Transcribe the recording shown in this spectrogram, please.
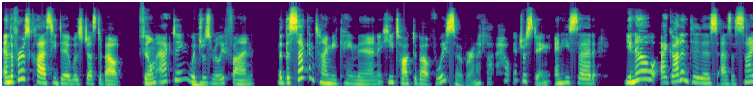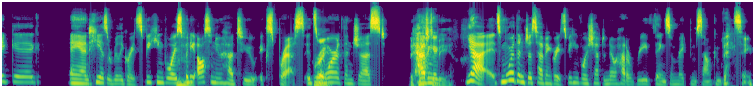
and the first class he did was just about film acting which Mhm. was really fun but the second time he came in he talked about voiceover and i thought how interesting and he said you know i got into this as a side gig and he has a really great speaking voice, but Mhm. he also knew how to express. It's Right. more than just, It has having to a- be. yeah, it's more than just having a great speaking voice. You have to know how to read things and make them sound convincing.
